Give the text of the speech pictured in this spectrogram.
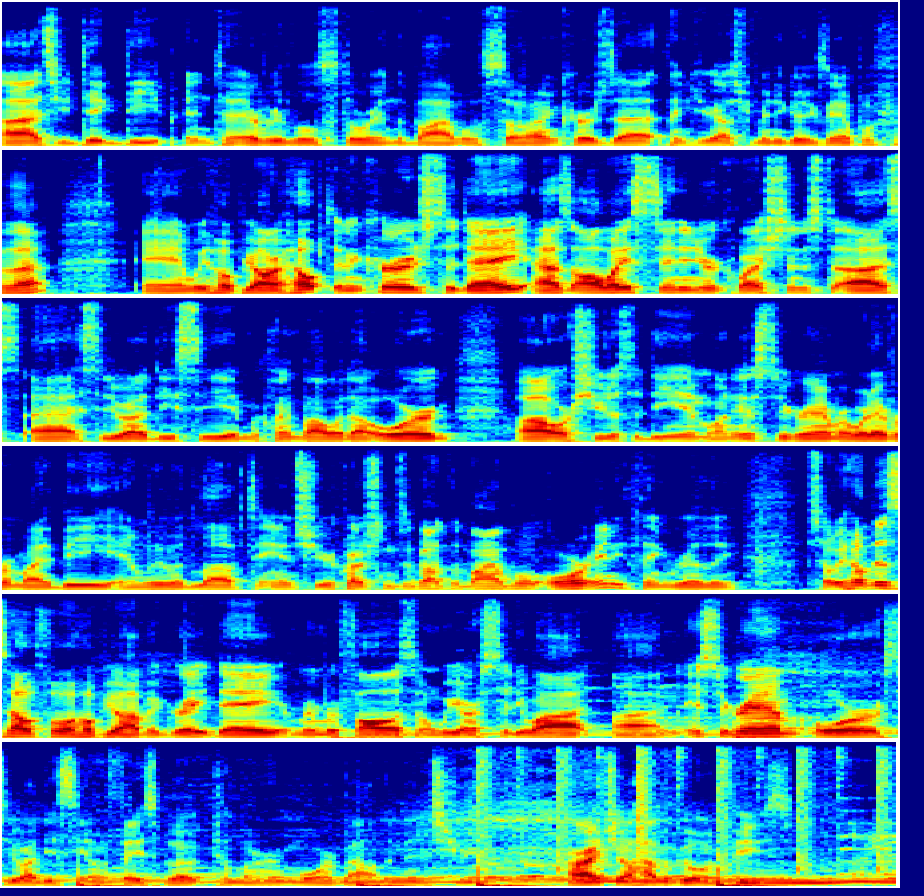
uh, as you dig deep into every little story in the Bible. So I encourage that. Thank you guys for being a good example for that. And we hope y'all are helped and encouraged today. As always, send in your questions to us at citydc at mcleanbible.org uh, or shoot us a DM on Instagram or whatever it might be. And we would love to answer your questions about the Bible or anything really. So we hope this is helpful. I hope y'all have a great day. Remember follow us on We Are Citywide on Instagram or Citywide DC on Facebook to learn more about the ministry. All right, y'all have a good one. Peace.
